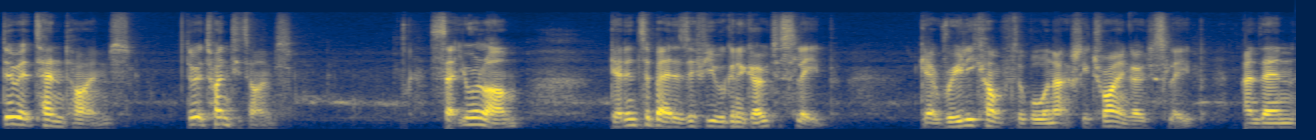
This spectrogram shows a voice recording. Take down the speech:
do it 10 times. Do it 20 times. Set your alarm. Get into bed as if you were going to go to sleep. Get really comfortable and actually try and go to sleep. And then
